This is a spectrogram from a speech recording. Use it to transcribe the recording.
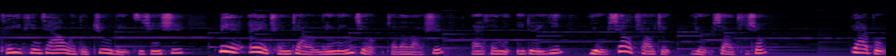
可以添加我的助理咨询师“恋爱成长零零九”，找到老师来和你一对一有效调整、有效提升。第二步，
